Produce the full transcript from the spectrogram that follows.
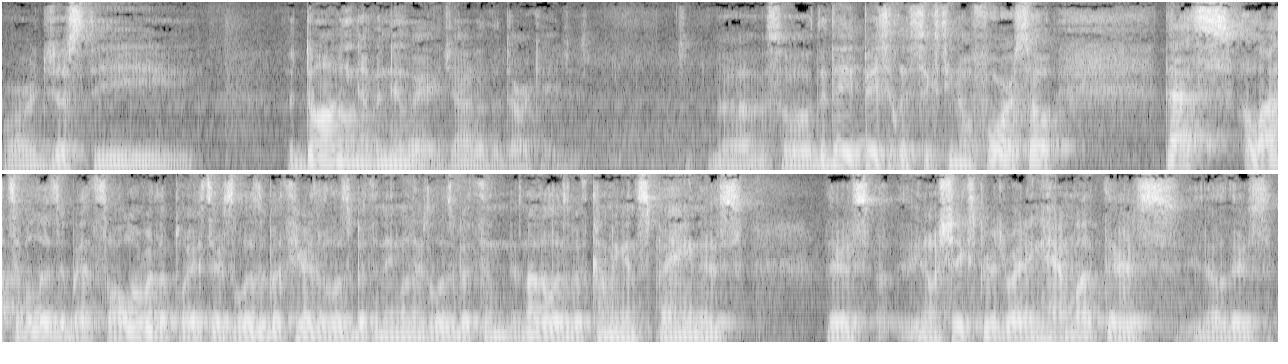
or just the the dawning of a new age out of the Dark Ages. Uh, so the date basically is 1604. So that's lots of Elizabeths all over the place. There's Elizabeth here, there's Elizabeth in England, there's Elizabeth and there's another Elizabeth coming in Spain. There's there's you know Shakespeare's writing Hamlet. There's you know there's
